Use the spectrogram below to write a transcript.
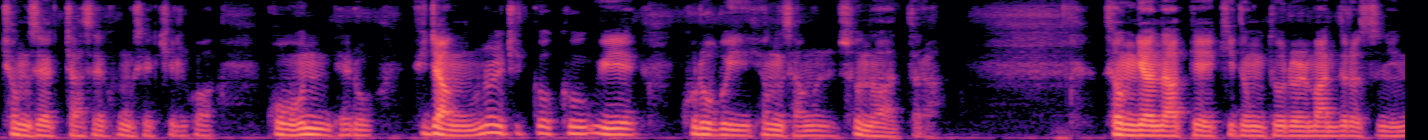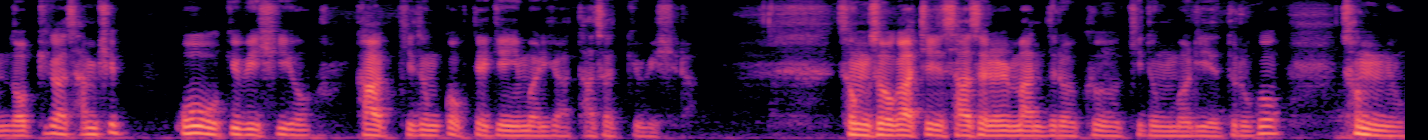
정색, 자색, 홍색 실과 고운 배로 휘장문을 짓고 그 위에 그룹의 형상을 수놓았더라. 성전 앞에 기둥 둘을 만들었으니 높이가 35규빗이요 각 기둥 꼭대기의 머리가 다섯 규빗이라. 성소같이 사슬을 만들어 그 기둥 머리에 두르고 성류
